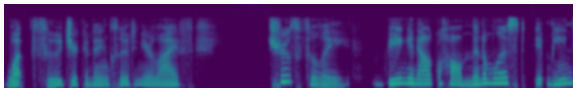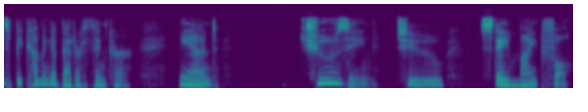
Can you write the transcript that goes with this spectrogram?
what food you're going to include in your life. Truthfully, being an alcohol minimalist, it means becoming a better thinker and choosing to stay mindful,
